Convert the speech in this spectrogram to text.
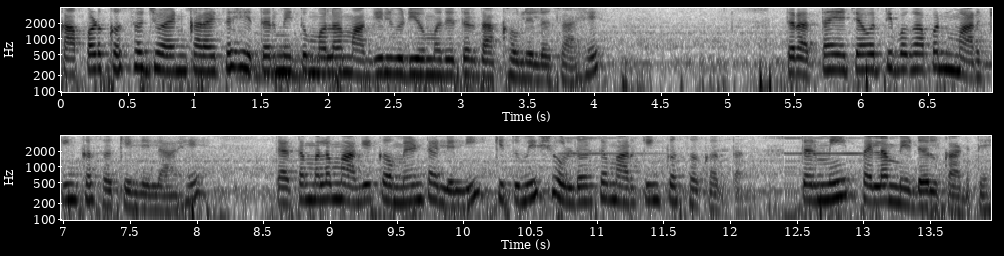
कापड कसं जॉईन करायचं हे तर मी तुम्हाला मागील व्हिडिओमध्ये तर दाखवलेलंच आहे. तर आता याच्यावरती बघा आपण मार्किंग कसं केलेलं आहे. तर आता मला मागे कमेंट आलेली की तुम्ही शोल्डरचं मार्किंग कसं करतात. तर मी पहिला मिडल काढते.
